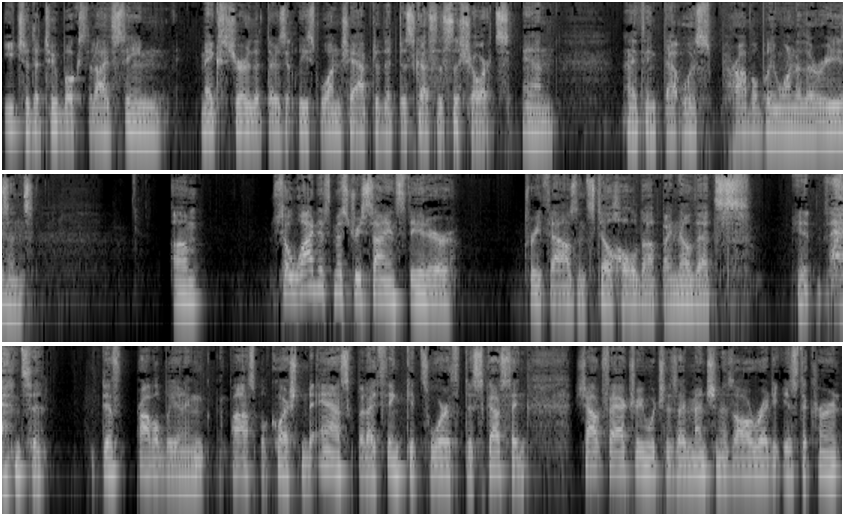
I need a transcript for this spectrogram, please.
each of the two books that I've seen makes sure that there's at least one chapter that discusses the shorts, and I think that was probably one of the reasons. Um, so why does Mystery Science Theater 3000 still hold up? I know that's it, it's a diff, probably an impossible question to ask, but I think it's worth discussing. Shout Factory, which as I mentioned is already is the current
